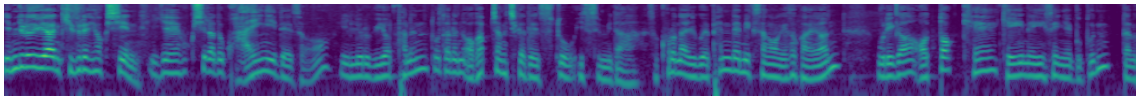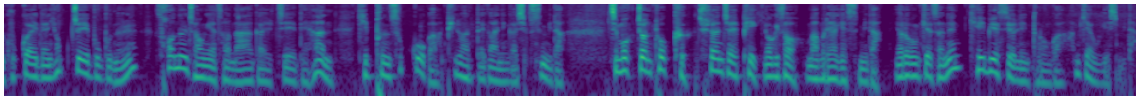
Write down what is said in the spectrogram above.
인류를 위한 기술의 혁신, 이게 혹시라도 과잉이 돼서 인류를 위협하는 또 다른 억압 장치가 될 수도 있습니다. 그래서 코로나19의 팬데믹 상황에서 과연 우리가 어떻게 개인의 희생의 부분, 그다음에 국가에 대한 협조의 부분을 선을 정해서 나아갈지에 대한 깊은 숙고가 필요한 때가 아닌가 싶습니다. 지목전 토크, 출연자의 픽, 여기서 마무리하겠습니다. 여러분께서는 KBS 열린 토론과 함께하고 계십니다.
